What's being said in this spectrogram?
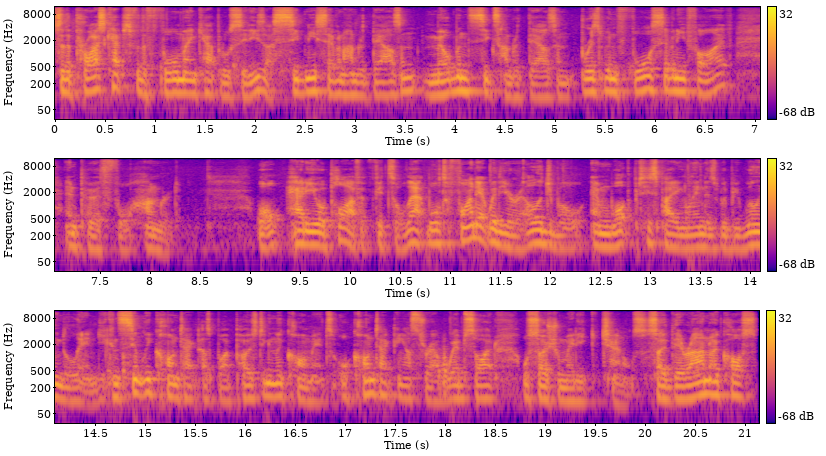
So the price caps for the four main capital cities are Sydney 700,000, Melbourne 600,000, Brisbane 475 and Perth 400. Well, how do you apply if it fits all that? Well, to find out whether you're eligible and what the participating lenders would be willing to lend, you can simply contact us by posting in the comments or contacting us through our website or social media channels. So there are no costs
